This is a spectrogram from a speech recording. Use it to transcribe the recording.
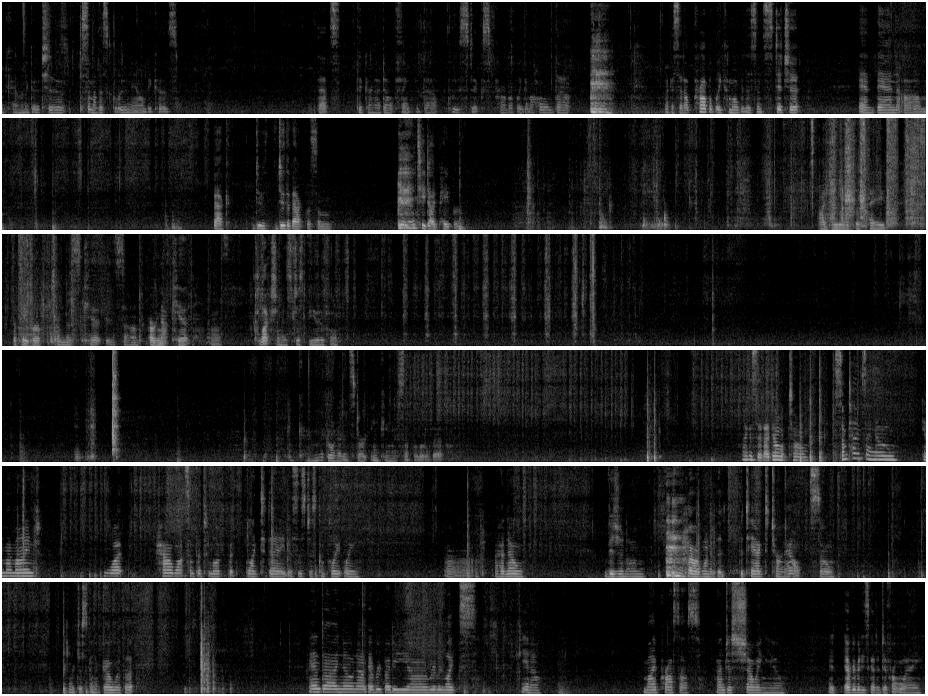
Okay, I'm going to some of this glue now because that's thicker, and I don't think that that glue stick's probably going to hold that. like I said, I'll probably come over this and stitch it, and then um, back do do the back with some tea dyed paper. I do like this page. The paper from this kit is, uh, or not kit, uh, collection is just beautiful. Go ahead and start inking this up a little bit. Like I said, I don't, um, sometimes I know in my mind what, how I want something to look, but like today, this is just completely, uh, I had no vision on how I wanted the, the tag to turn out, so we're just going to go with it. And uh, I know not everybody uh, really likes, you know, my process. I'm just showing you. It, everybody's got a different way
